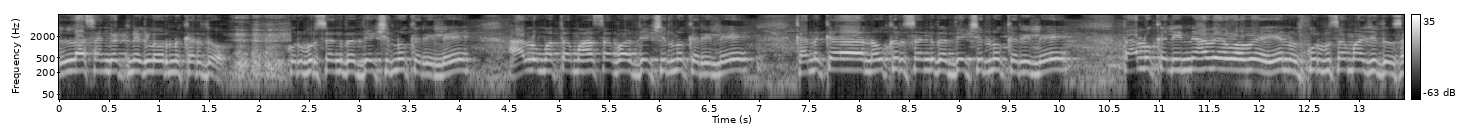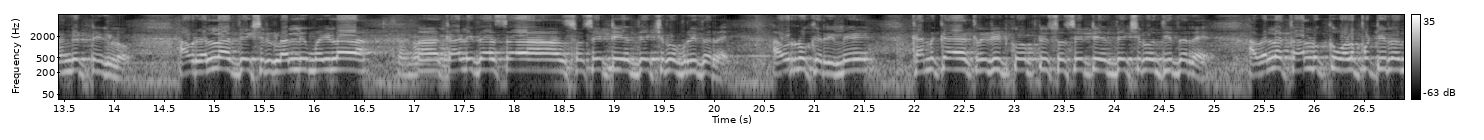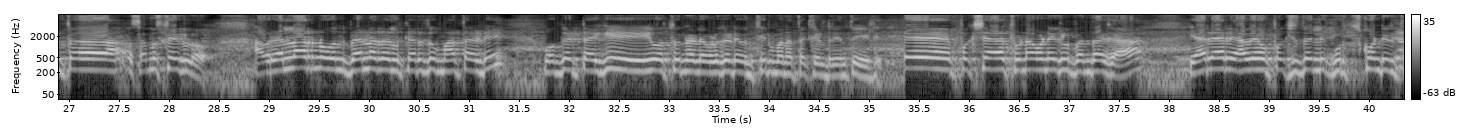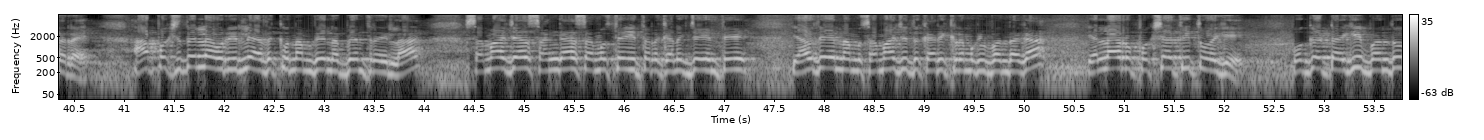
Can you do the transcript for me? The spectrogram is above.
ಎಲ್ಲ ಸಂಘಟನೆಗಳವ್ರನ್ನ ಕರೆದು, ಕುರುಬರ ಸಂಘದ ಅಧ್ಯಕ್ಷರನ್ನೂ ಕರೀಲಿ, ಹಾಲು ಮತ ಮಹಾಸಭಾ ಅಧ್ಯಕ್ಷರನ್ನೂ ಕರೀಲಿ, ಕನಕ ನೌಕರ ಸಂಘದ ಅಧ್ಯಕ್ಷರನ್ನೂ ಕರೀಲಿ, ತಾಲೂಕಲ್ಲಿ ಇನ್ಯಾವ್ಯಾವ ಅವೇ, ಏನು ಕುರುಬ ಸಮಾಜದ ಸಂಘಟನೆಗಳು, ಅವರೆಲ್ಲ ಅಧ್ಯಕ್ಷರುಗಳು, ಅಲ್ಲಿ ಮಹಿಳಾ ಕಾಳಿದಾಸ ಸೊಸೈಟಿ ಅಧ್ಯಕ್ಷರು ಒಬ್ಬರು ಇದ್ದಾರೆ, ಅವ್ರನ್ನೂ ಕರೀಲಿ, ಕನಕ ಕ್ರೆಡಿಟ್ ಕೋಆಪ್ಟಿವ್ ಸೊಸೈಟಿ ಅಧ್ಯಕ್ಷರು ಅಂತಿದ್ದಾರೆ ಅವೆಲ್ಲ ತಾಲೂಕು ಒಳಪಟ್ಟಿರೋಂಥ ಸಂಸ್ಥೆಗಳು, ಅವರೆಲ್ಲರನ್ನೂ ಒಂದು ಬ್ಯಾನರಲ್ಲಿ ಕರೆದು ಮಾತಾಡಿ ಒಗ್ಗಟ್ಟಾಗಿ ಇವತ್ತು ನಾಳೆ ಒಳಗಡೆ ಒಂದು ತೀರ್ಮಾನ ತಗೊಳ್ರಿ ಅಂತ ಹೇಳಿ. ಪಕ್ಷ ಚುನಾವಣೆಗಳು ಬಂದಾಗ ಯಾರ್ಯಾರು ಯಾವ್ಯಾವ ಪಕ್ಷದಲ್ಲಿ ಗುರುತಿಸ್ಕೊಂಡಿರ್ತಾರೆ, ಆ ಪಕ್ಷದಲ್ಲಿ ಅವ್ರು ಇರಲಿ, ಅದಕ್ಕೂ ನಮ್ಮದೇನು ಅಭ್ಯಂತರ ಇಲ್ಲ. ಸಮಾಜ, ಸಂಘ, ಸಂಸ್ಥೆ, ಈ ಥರ ಕನಕ ಜಯಂತಿ, ಯಾವುದೇ ನಮ್ಮ ಸಮಾಜದ ಕಾರ್ಯಕ್ರಮಗಳು ಬಂದಾಗ ಎಲ್ಲರೂ ಪಕ್ಷಾತೀತವಾಗಿ ಒಗ್ಗಟ್ಟಾಗಿ ಬಂದು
